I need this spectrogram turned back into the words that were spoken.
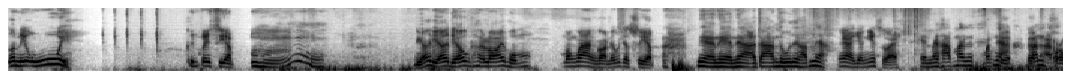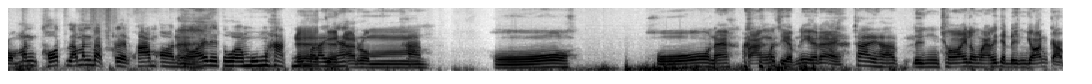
ต้นนี้อุ้ย ขึ้นไปเสียบ อือหือเดี๋ยวเดี๋ยวเดี๋ยวร้อยผม ว่างๆก่อนเดี๋ยวมันจะเสียบ เนี่ยเนี่ยเนี่ยอาจารย์ดูดิครับเนี่ย เนี่ยอย่างนี้สวย เห็นไหมครับ มันมันเนี่ยเกิดเกิดมันอารมณ์ มันทดแล้วมันแบบเกิดความอ่อนเออช้อยในตัวมุมหักมุมอะไรเกิดเงี้ยอารมณ์ครับโหโหนะตังมาเสียบนี่ก็ได้ ใช่ครับ ดึงช้อยลงมาหรือจะดึงย้อนกลับ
